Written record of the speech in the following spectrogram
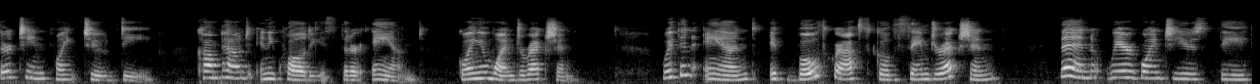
13.2d, compound inequalities that are AND, going in one direction. With an AND, if both graphs go the same direction, then we are going to use the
